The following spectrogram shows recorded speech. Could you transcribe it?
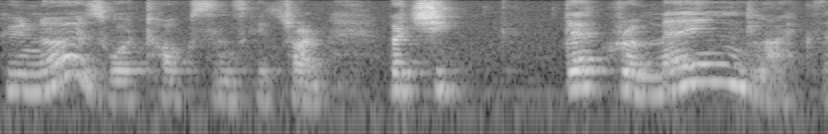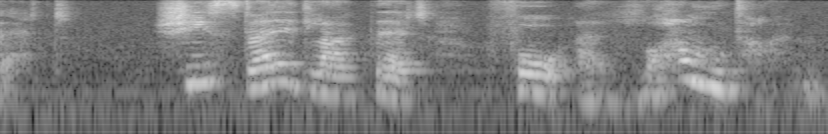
who knows what toxins get thrown. But she, that remained like that. She stayed like that for a long time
